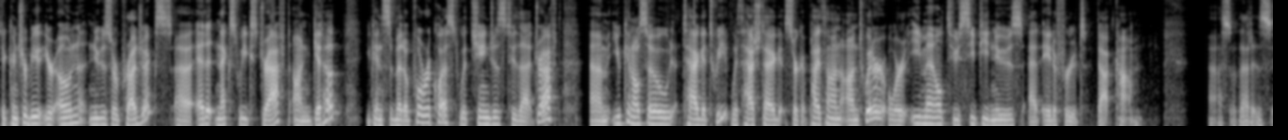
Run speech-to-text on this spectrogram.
To contribute your own news or projects, uh, edit next week's draft on GitHub. You can submit a pull request with changes to that draft. Um, you can also tag a tweet with hashtag CircuitPython on Twitter or email to cpnews at adafruit.com. Uh, so that is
